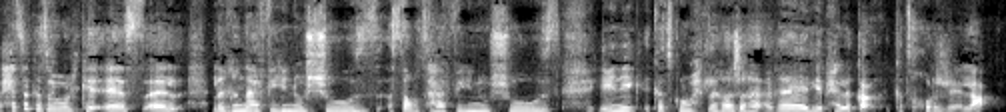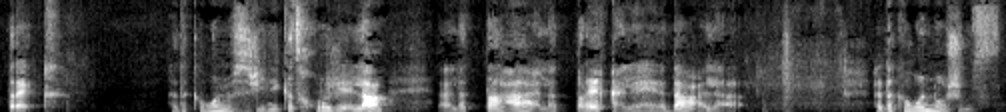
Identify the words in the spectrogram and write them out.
حتى كتقول لك آه، الغناء فيه نشوز صوتها فيه نشوز يعني كتكون واحد الغاجه غالية بحال هكا كتخرج على الطريق. هذاك هو النشوز يعني كتخرج على على الطاعة على الطريق على هذا على هذاك هو النشوز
